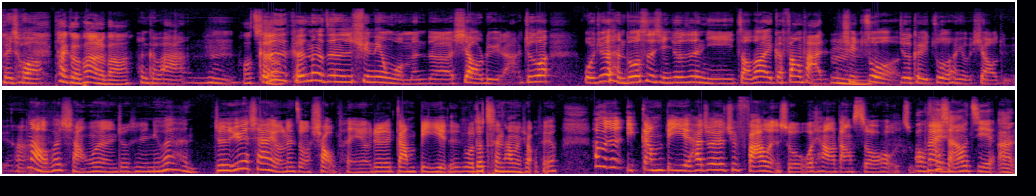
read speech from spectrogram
没错，太可怕了吧？很可怕。嗯，好可是可是那个真的是训练我们的效率啦，就说。我觉得很多事情就是你找到一个方法去嗯做，就可以做很有效率。哈那我会想问，就是你会很，就是因为现在有那种小朋友，就是刚毕业的，我都称他们小朋友，他们就一刚毕业，他就会去发文说，我想要当售后组。哦，他想要接案，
